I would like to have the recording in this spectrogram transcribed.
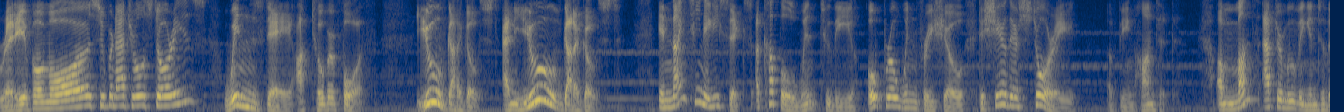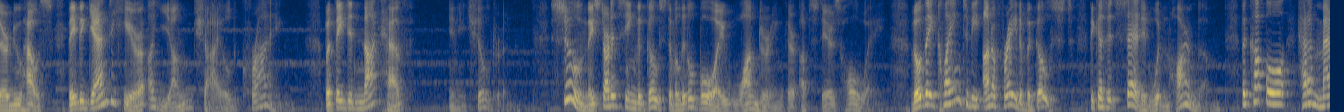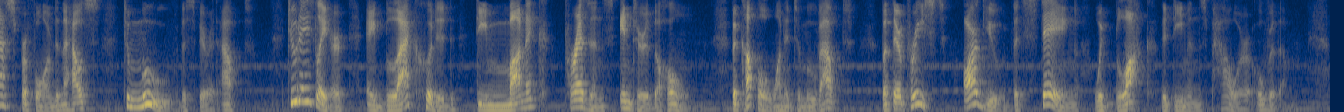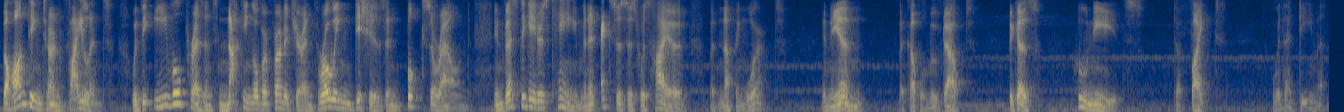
Ready for more supernatural stories? Wednesday, October 4th. You've got a ghost, and you've got a ghost. In 1986, a couple went to the Oprah Winfrey Show to share their story of being haunted. A month after moving into their new house, they began to hear a young child crying, but they did not have any children. Soon they started seeing the ghost of a little boy wandering their upstairs hallway. Though they claimed to be unafraid of the ghost because it said it wouldn't harm them, the couple had a mass performed in the house to move the spirit out. Two days later, a black hooded, demonic presence entered the home. The couple wanted to move out, but their priest argued that staying would block the demon's power over them. The haunting turned violent, with the evil presence knocking over furniture and throwing dishes and books around. Investigators came and an exorcist was hired, but nothing worked. In the end, the couple moved out. Because who needs to fight with a demon?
